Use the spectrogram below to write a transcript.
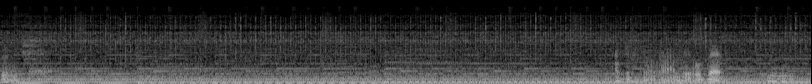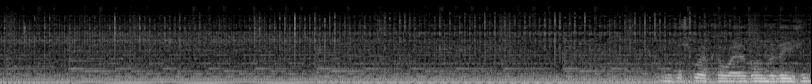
Good. I can feel that a little bit. We'll just work our way along the lesion,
